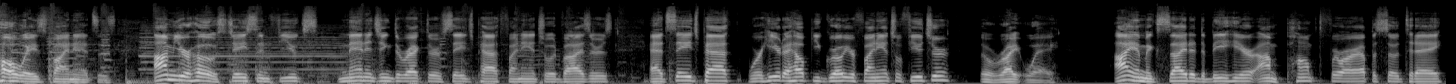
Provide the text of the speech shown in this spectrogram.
always finances. I'm your host, Jason Fuchs, Managing Director of Sage Path Financial Advisors. At Sage Path, we're here to help you grow your financial future the right way. I am excited to be here. I'm pumped for our episode today.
